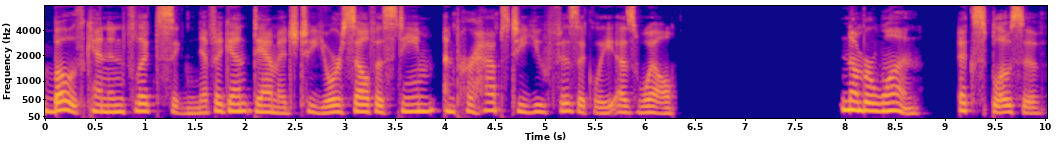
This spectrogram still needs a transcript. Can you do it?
Both can inflict significant damage to your self esteem and perhaps to you physically as well. Number 1. Explosive.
